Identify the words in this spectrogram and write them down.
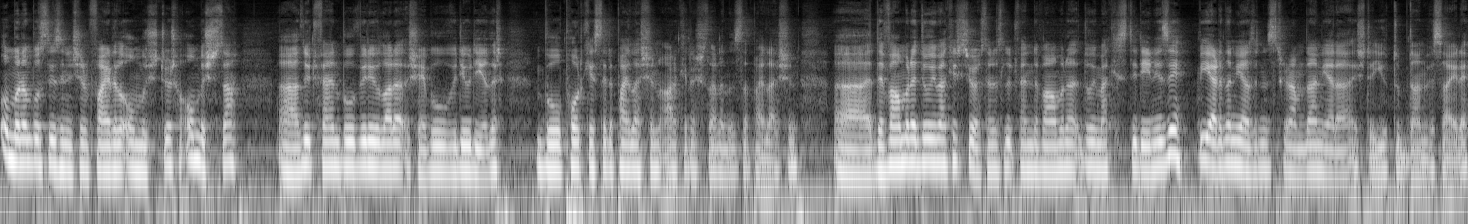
Umarım bu sizin için faydalı olmuştur. Olmuşsa lütfen bu videolara şey bu video değildir. Bu podcastleri paylaşın, arkadaşlarınızla paylaşın. E, devamını duymak istiyorsanız lütfen devamını duymak istediğinizi bir yerden yazın Instagram'dan ya da işte YouTube'dan vesaire.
